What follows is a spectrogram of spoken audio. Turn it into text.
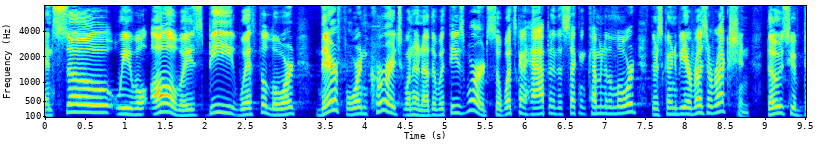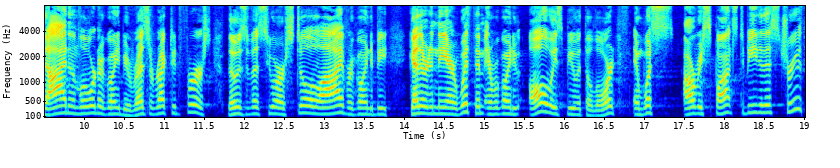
and so we will always be with the Lord. Therefore, encourage one another with these words. So, what's going to happen at the second coming of the Lord? There's going to be a resurrection. Those who have died in the Lord are going to be resurrected first. Those of us who are still alive are going to be gathered in the air with them, and we're going to always be with the Lord. And what's our response to be to this truth?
